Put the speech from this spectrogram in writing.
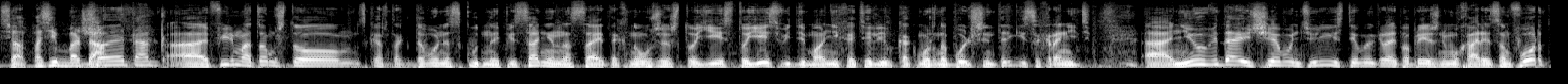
все, спасибо большое. Да. Так, А, фильм о том, что, скажем так, довольно скудное описание на сайтах, но уже что есть, то есть, видимо, они хотели как можно больше интриги сохранить. А, неувидающий авантюрист, его играет по-прежнему Харрисон Форд,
